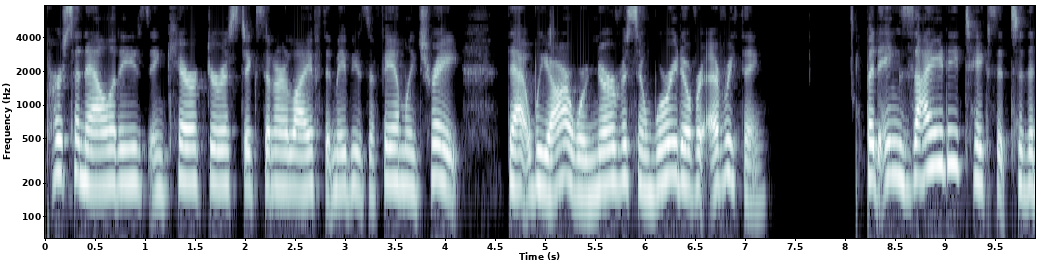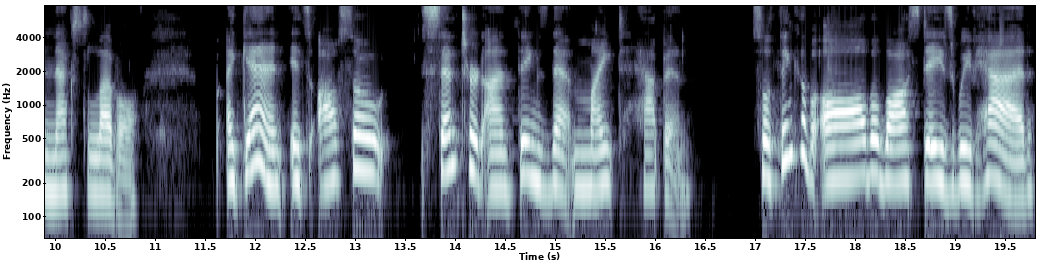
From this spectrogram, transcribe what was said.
personalities and characteristics in our life that maybe is a family trait that we are. We're nervous and worried over everything. But anxiety takes it to the next level. Again, it's also centered on things that might happen. So think of all the lost days we've had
